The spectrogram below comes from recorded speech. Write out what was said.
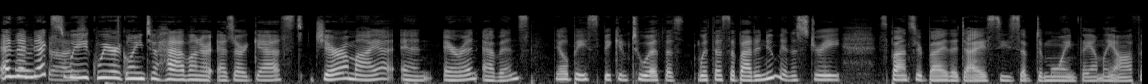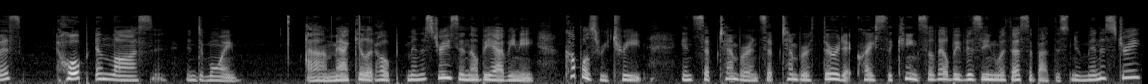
then oh, next week we are going to have on our as our guest Jeremiah and Aaron Evans. They'll be speaking to with us with us about a new ministry sponsored by the Diocese of Des Moines Family Office, Hope and Loss in Des Moines. Uh, Immaculate Hope Ministries, and they'll be having a couples retreat in September, on September 3rd at Christ the King. So they'll be visiting with us about this new ministry.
